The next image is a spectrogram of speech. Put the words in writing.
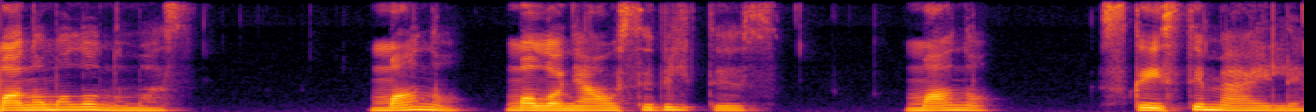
Mano malonumas, mano maloniausia viltis, mano skaisti meilė.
